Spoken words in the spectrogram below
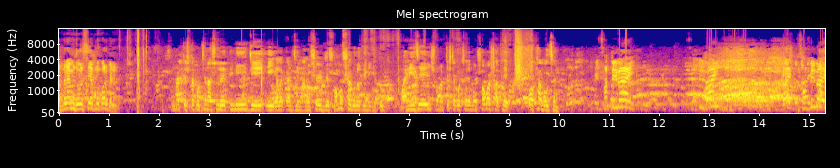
আপনার আমি ধরছি আপনি পড়বেন। শোনার চেষ্টা করছেন, আসলে তিনি যে এই এলাকার যে মানুষের যে সমস্যাগুলো, তিনি কিন্তু নিজেই শোনার চেষ্টা করছেন এবং সবার সাথে কথা বলছেন। ভাই! ভাই ভাই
